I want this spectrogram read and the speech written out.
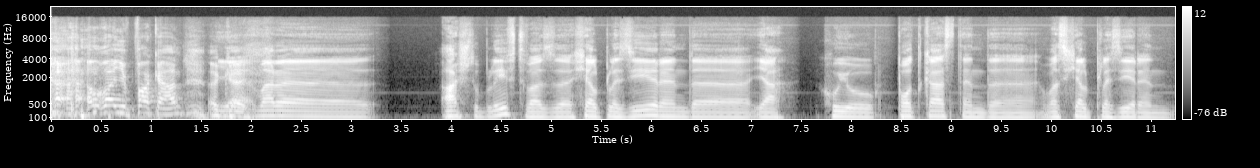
ja, oranje pak aan. Oké. Ja, maar eh alsjeblieft, was heel plezier en eh, ja, goede podcast en was heel plezier en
